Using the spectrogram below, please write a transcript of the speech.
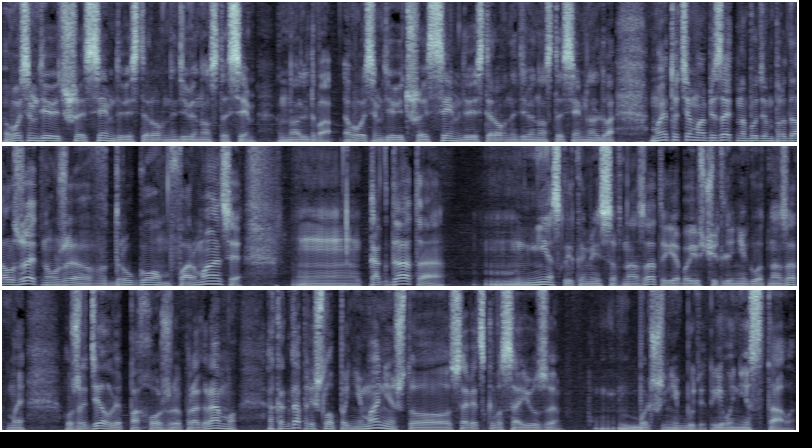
8 9 6 7 200 ровно 9702. 8 9 6 7 200 ровно 9702. Мы эту тему обязательно будем продолжать, но уже в другом формате. Когда-то несколько месяцев назад, и я боюсь, чуть ли не год назад, мы уже делали похожую программу. А когда пришло понимание, что Советского Союза больше не будет, его не стало.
